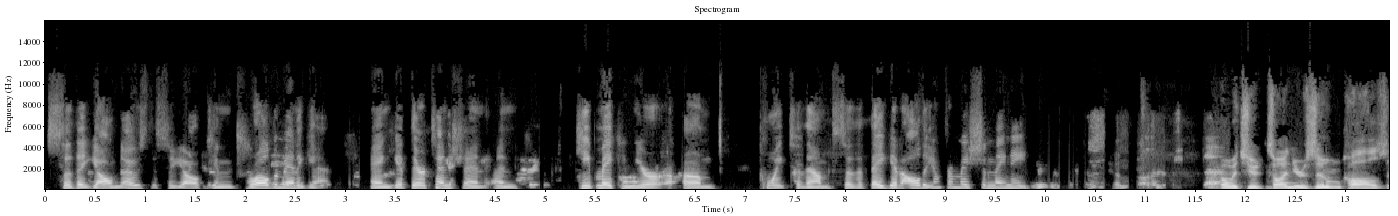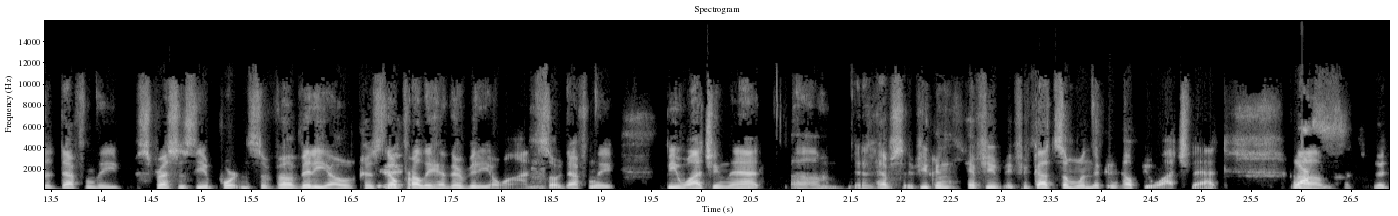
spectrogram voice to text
so that y'all knows that so y'all can draw them in again and get their attention and keep making your um, point to them so that they get all the information they need. Oh, it's you. So on your Zoom calls, it definitely stresses the importance of uh, video because they'll probably have their video on. So definitely be watching that. Um, and have if you can if you if you've got someone that can help you watch that. Yes. Um, that's good.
